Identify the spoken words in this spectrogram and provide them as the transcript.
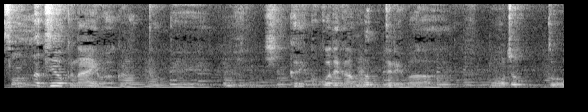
そんな強くない枠だったんでしっかりここで頑張ってればもうちょっと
